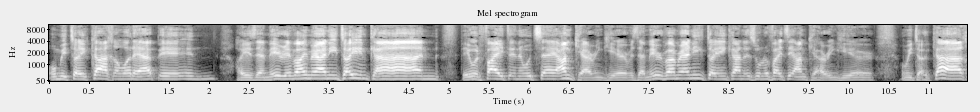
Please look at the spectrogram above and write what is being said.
Umitoikach, and what happened? They would fight and it would say, I'm carrying here. This one would fight say, I'm carrying here. Umitoikach,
